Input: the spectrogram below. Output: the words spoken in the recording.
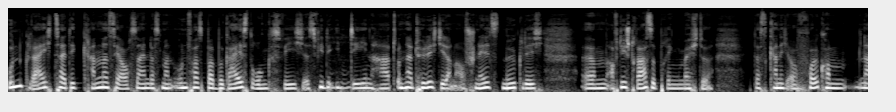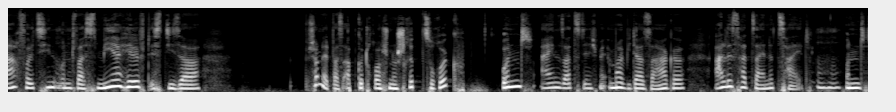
Und gleichzeitig kann es ja auch sein, dass man unfassbar begeisterungsfähig ist, viele mhm. Ideen hat und natürlich die dann auch schnellstmöglich ähm, auf die Straße bringen möchte. Das kann ich auch vollkommen nachvollziehen. Mhm. Und was mir hilft, ist dieser schon etwas abgedroschene Schritt zurück und ein Satz, den ich mir immer wieder sage, alles hat seine Zeit. Mhm. Und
